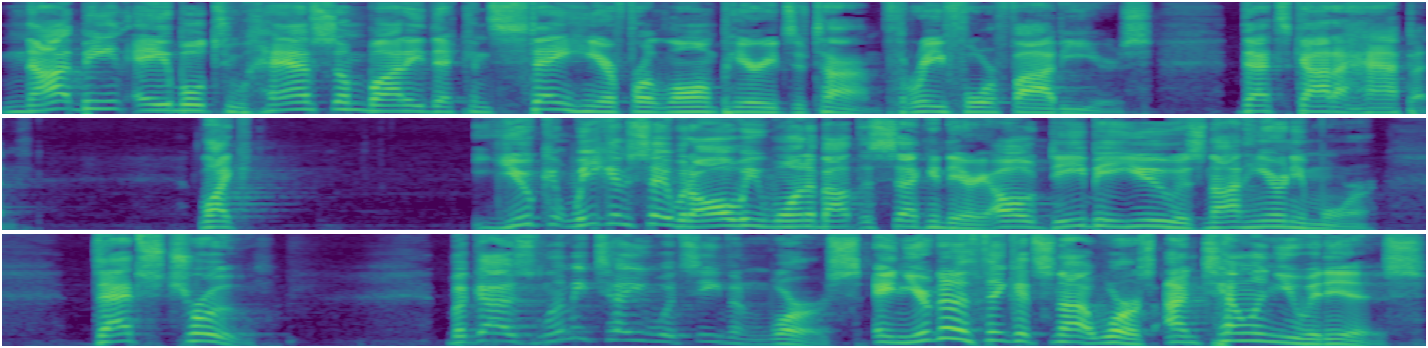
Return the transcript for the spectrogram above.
not being able to have somebody that can stay here for long periods of time three, four, five years. That's got to happen. Like, you can we can say what all we want about the secondary. Oh, DBU is not here anymore. That's true. But guys, let me tell you what's even worse. And you're going to think it's not worse. I'm telling you it is.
